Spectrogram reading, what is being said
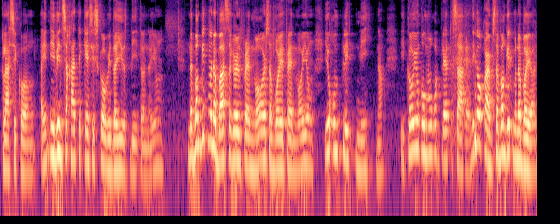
klase ko, even sa catechesis ko with the youth dito, no, yung nabanggit mo na ba sa girlfriend mo or sa boyfriend mo yung you complete me, no? Ikaw yung kumukumpleto sa akin. Ikaw, Carms, nabanggit mo na ba 'yon?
